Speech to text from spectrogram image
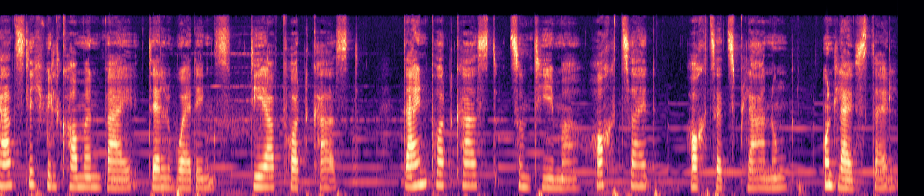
Herzlich willkommen bei Dell Weddings, der Podcast. Dein Podcast zum Thema Hochzeit, Hochzeitsplanung und Lifestyle.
